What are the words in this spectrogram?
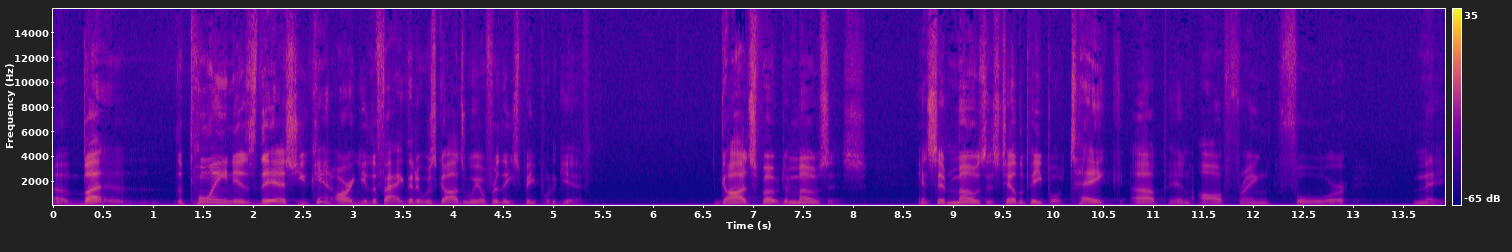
Uh, but the point is this you can't argue the fact that it was God's will for these people to give. God spoke to Moses and said, Moses, tell the people, take up an offering for me.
